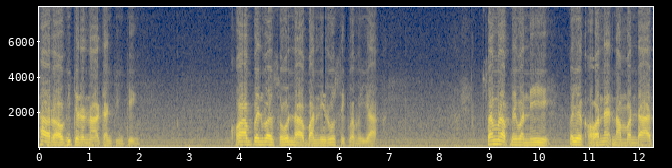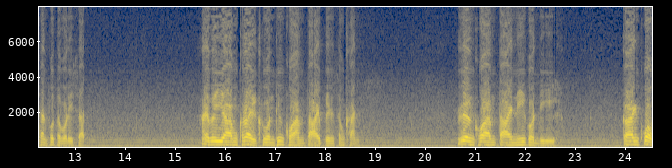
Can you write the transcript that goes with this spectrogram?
ถ้าเราพิจารณากันจริง ๆ ความเป็นวโสดาบันนี้รู้สึกว่าไม่ยากสำหรับในวันนี้ก็จะขอแนะนำบรรดาท่านพุทธบริษัท ให้พยายามใคร่ครวญถึงความตายเป็นสำคัญ เรื่องความตายนี้ก็ดี การควบ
